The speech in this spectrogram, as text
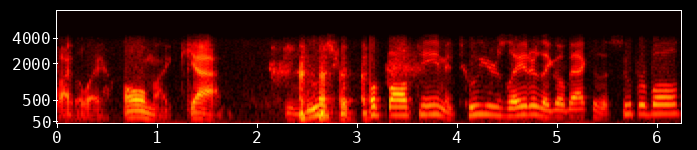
by the way. Oh my God! You lose your football team, and two years later they go back to the Super Bowl.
